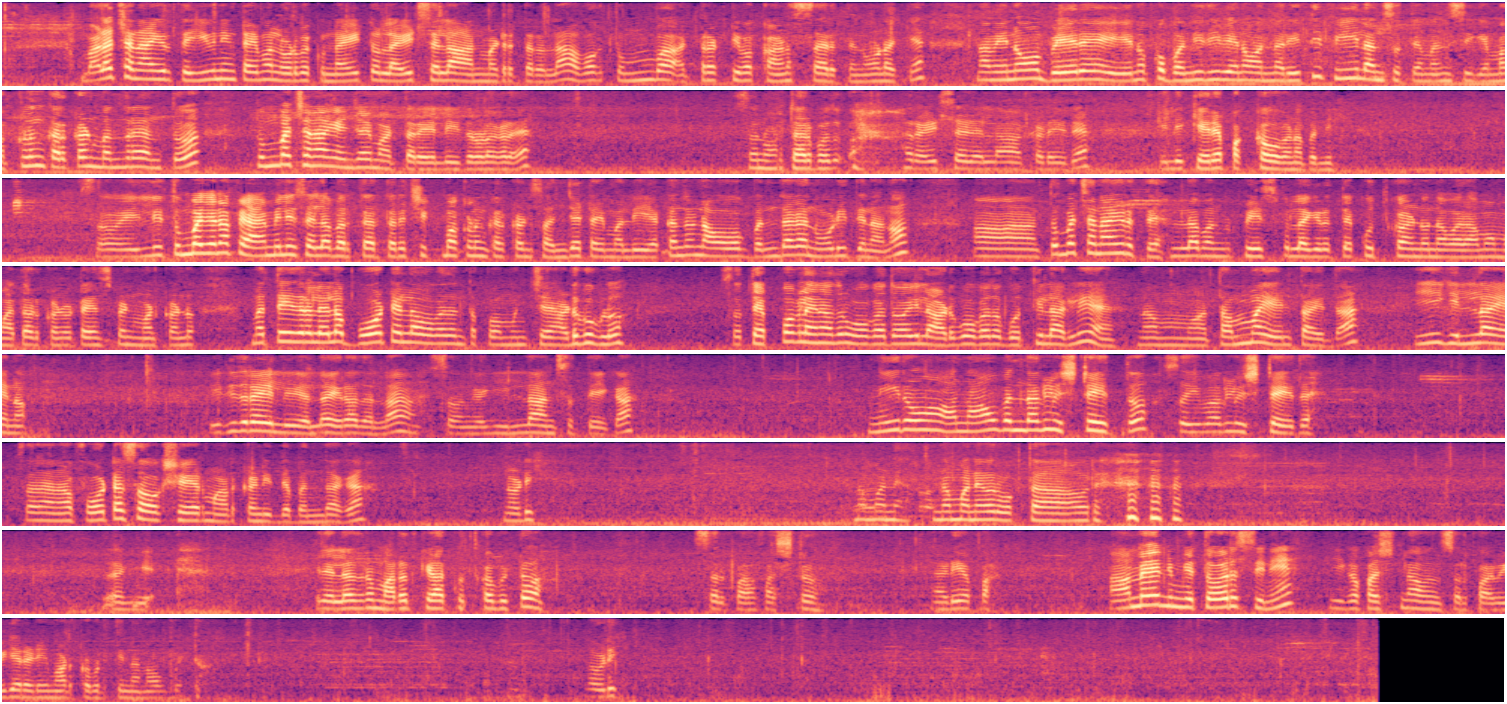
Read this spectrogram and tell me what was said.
ಭಾಳ ಚೆನ್ನಾಗಿರುತ್ತೆ ಈವ್ನಿಂಗ್ ಟೈಮಲ್ಲಿ ನೋಡಬೇಕು ನೈಟು ಲೈಟ್ಸ್ ಎಲ್ಲ ಆನ್ ಮಾಡಿರ್ತಾರಲ್ಲ, ಅವಾಗ ತುಂಬ ಅಟ್ರಾಕ್ಟಿವ್ ಆಗಿ ಕಾಣಿಸ್ತಾ ಇರುತ್ತೆ ನೋಡೋಕ್ಕೆ. ನಾವೇನೋ ಬೇರೆ ಏನಕ್ಕೋ ಬಂದಿದ್ದೀವೇನೋ ಅನ್ನೋ ರೀತಿ ಫೀಲ್ ಅನಿಸುತ್ತೆ ಮನಸ್ಸಿಗೆ ಮಕ್ಳನ್ನ ಕರ್ಕೊಂಡು ಬಂದರೆ ಅಂತೂ ತುಂಬ ಚೆನ್ನಾಗಿ ಎಂಜಾಯ್ ಮಾಡ್ತಾರೆ ಇಲ್ಲಿ ಇದರೊಳಗಡೆ. ಸೊ ನೋಡ್ತಾ ಇರ್ಬೋದು ರೈಟ್ ಸೈಡ್ ಎಲ್ಲ ಆ ಕಡೆ ಇದೆ. ಇಲ್ಲಿ ಕೆರೆ ಪಕ್ಕ ಹೋಗೋಣ ಬನ್ನಿ. ಸೊ ಇಲ್ಲಿ ತುಂಬ ಜನ ಫ್ಯಾಮಿಲೀಸ್ ಎಲ್ಲ ಬರ್ತಾ ಇರ್ತಾರೆ, ಚಿಕ್ಕ ಮಕ್ಳನ್ನ ಕರ್ಕೊಂಡು ಸಂಜೆ ಟೈಮಲ್ಲಿ ಯಾಕಂದರೆ ನಾವು ಅವಾಗ ಬಂದಾಗ ನೋಡಿದ್ದೆ ನಾನು. ತುಂಬ ಚೆನ್ನಾಗಿರುತ್ತೆ. ಎಲ್ಲ ಬಂದು ಪೀಸ್ಫುಲ್ಲಾಗಿರುತ್ತೆ ಕೂತ್ಕೊಂಡು ನಾವು ಆರಾಮಾಗಿ ಮಾತಾಡ್ಕೊಂಡು ಟೈಮ್ ಸ್ಪೆಂಡ್ ಮಾಡ್ಕೊಂಡು. ಮತ್ತು ಇದರಲ್ಲೆಲ್ಲ ಬೋಟ್ ಎಲ್ಲ ಹೋಗೋದಂತಪ್ಪ ಮುಂಚೆ, ಹಡಗುಗಳು. ಸೊ ತೆಪ್ಪಗಳೇನಾದರೂ ಹೋಗೋದೋ ಇಲ್ಲ ಹಡಗು ಹೋಗೋದೋ ಗೊತ್ತಿಲ್ಲ ಆಗಲಿ, ನಮ್ಮ ತಮ್ಮ ಹೇಳ್ತಾ ಇದ್ದ. ಈಗಿಲ್ಲ ಏನೋ. ಇದಿದ್ರೆ ಇಲ್ಲಿ ಎಲ್ಲ ಇರೋದಲ್ಲ. ಸೊ ಹಂಗಾಗಿ ಇಲ್ಲ ಅನಿಸುತ್ತೆ ಈಗ. ನೀರು, ನಾವು ಬಂದಾಗಲೂ ಇಷ್ಟೇ ಇತ್ತು. ಸೊ ಇವಾಗಲೂ ಇಷ್ಟೇ ಇದೆ. ಸೊ ನಾನು ಫೋಟೋಸ್ ಅವಾಗ ಶೇರ್ ಮಾಡ್ಕೊಂಡಿದ್ದೆ ಬಂದಾಗ. ನೋಡಿ. ನಮ್ಮನೆ ನಮ್ಮ ಮನೆಯವ್ರು ಹೋಗ್ತಾ ಅವ್ರೆ. ಹಂಗೆ. ಇಲ್ಲೆಲ್ಲಾದರೂ ಮರದ ಕೆಳಗೆ ಕುತ್ಕೊಬಿಟ್ಟು ಸ್ವಲ್ಪ ಫಸ್ಟು ನಡಿಯಪ್ಪ. ಆಮೇಲೆ ನಿಮಗೆ ತೋರಿಸ್ತೀನಿ. ಈಗ ಫಸ್ಟ್ ನಾವು ಒಂದು ಸ್ವಲ್ಪ ವೀಡಿಯೋ ರೆಡಿ ಮಾಡ್ಕೊಬಿಡ್ತೀನಿ ನಾನು ಹೋಗ್ಬಿಟ್ಟು. ನೋಡಿ.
